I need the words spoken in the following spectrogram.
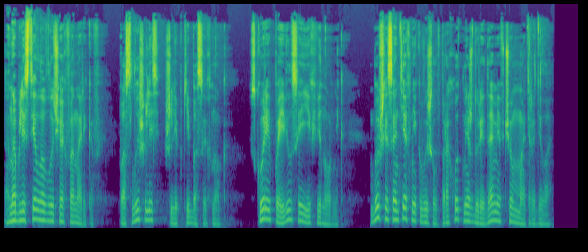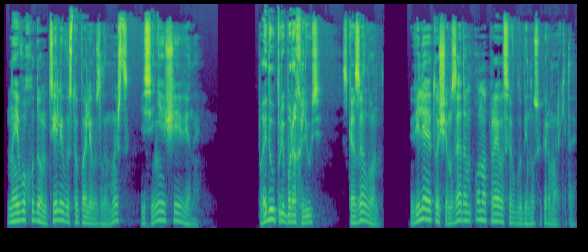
Она блестела в лучах фонариков. Послышались шлепки босых ног. Вскоре появился и их виновник. Бывший сантехник вышел в проход между рядами, в чем мать родила. На его худом теле выступали узлы мышц и синеющие вены. «Пойду прибарахлюсь», — сказал он. Виляя тощим задом, он отправился в глубину супермаркета.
